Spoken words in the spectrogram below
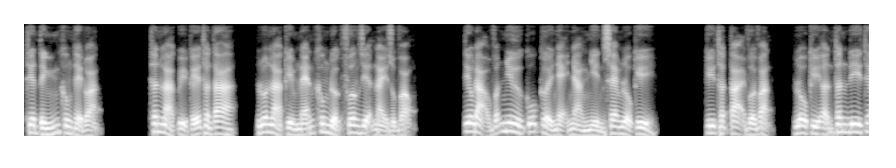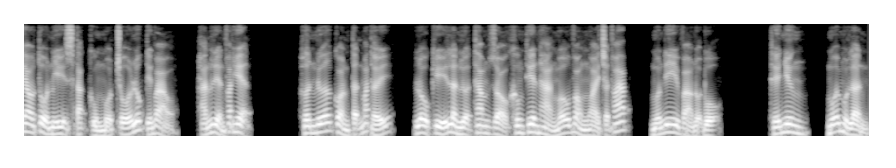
thiên tính không thể đoạn. Thân là quỷ kế thân ta, luôn là kìm nén không được phương diện này dục vọng. Tiêu đạo vẫn như cũ cười nhẹ nhàng nhìn xem lộ kỳ. Kỳ thật tại vừa vặn, lộ kỳ ẩn thân đi theo tony stark cùng một chỗ lúc tiến vào, hắn liền phát hiện. Hơn nữa còn tận mắt thấy lộ ký lần lượt thăm dò không thiên hàng mẫu vòng ngoài trận pháp, muốn đi vào nội bộ. Thế nhưng, mỗi một lần,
